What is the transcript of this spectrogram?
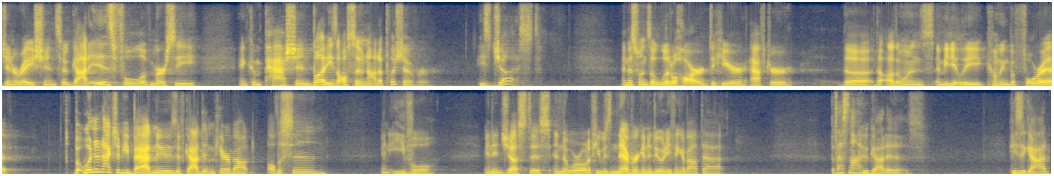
generation. So God is full of mercy and compassion, but He's also not a pushover. He's just. And this one's a little hard to hear after the, the other ones immediately coming before it. But wouldn't it actually be bad news if God didn't care about all the sin and evil and injustice in the world, if he was never going to do anything about that. But that's not who God is. He's a God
